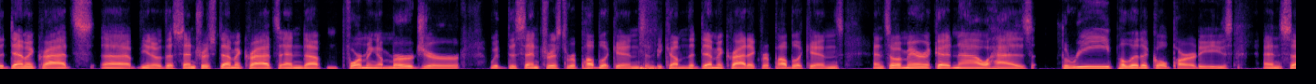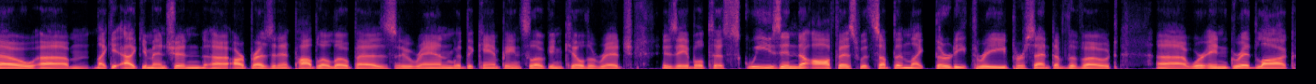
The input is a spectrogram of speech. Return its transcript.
the Democrats, uh, you know, the centrist Democrats end up forming a merger with the centrist Republicans and become the Democratic Republicans. And so America now has three political parties. And so, um, like like you mentioned, uh, our president Pablo Lopez, who ran with the campaign slogan "Kill the Rich," is able to squeeze into office with something like 33 percent of the vote. Uh, we're in gridlock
